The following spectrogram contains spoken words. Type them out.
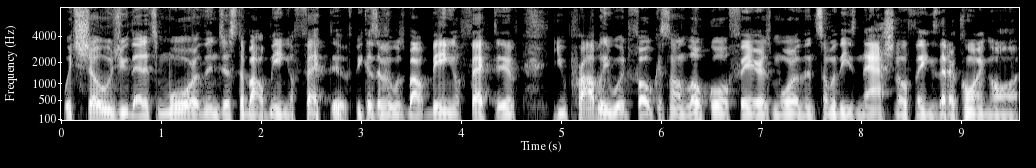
which shows you that it's more than just about being effective. Because if it was about being effective you probably would focus on local affairs more than some of these national things that are going on.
